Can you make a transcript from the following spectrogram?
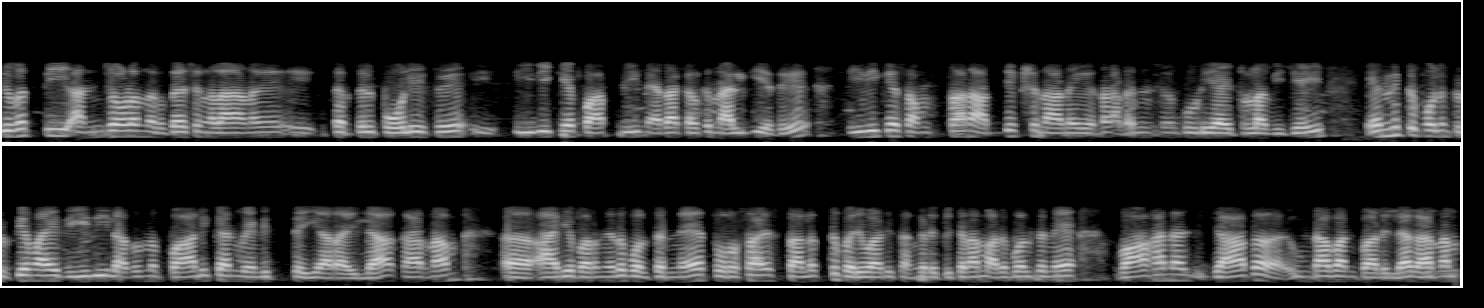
ഇരുപത്തി അഞ്ചോളം നിർദ്ദേശങ്ങളാണ് ഇത്തരത്തിൽ police T V K party നേതാക്കൾക്ക് നൽകിയത്. ടി വി കെ സംസ്ഥാന അധ്യക്ഷനാണ് നടൻ കൂടിയായിട്ടുള്ള വിജയ്. എന്നിട്ട് പോലും കൃത്യമായ രീതിയിൽ അതൊന്നും പാലിക്കാൻ വേണ്ടി തയ്യാറായില്ല. കാരണം ആര്യ പറഞ്ഞതുപോലെ തന്നെ തുറസായ സ്ഥലത്ത് പരിപാടി സംഘടിപ്പിക്കണം. അതുപോലെ തന്നെ വാഹന ജാഥ ഉണ്ടാവാൻ പാടില്ല. കാരണം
